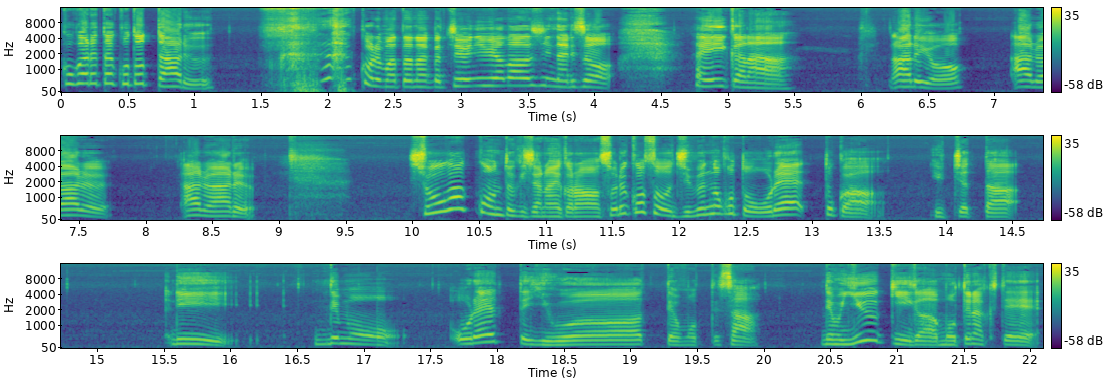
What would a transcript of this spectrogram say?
憧れたことってある？これまたなんか中二病の話になりそう。はい、いいかな。あるよ。あるある。あるある。小学校の時じゃないかな。それこそ自分のこと俺とか言っちゃったり、でも、俺って言おうって思ってさ、でも勇気が持てなくて、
